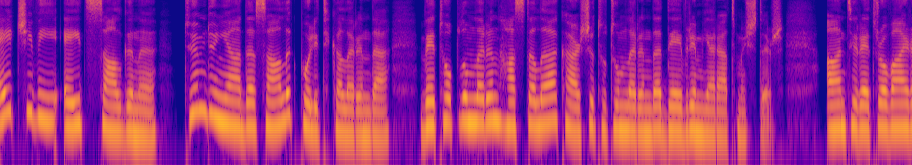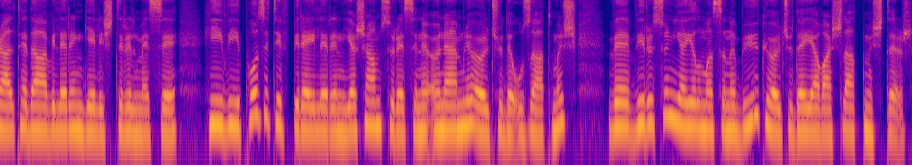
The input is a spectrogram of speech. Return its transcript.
HIV-AIDS salgını tüm dünyada sağlık politikalarında ve toplumların hastalığa karşı tutumlarında devrim yaratmıştır. Antiretroviral tedavilerin geliştirilmesi, HIV pozitif bireylerin yaşam süresini önemli ölçüde uzatmış ve virüsün yayılmasını büyük ölçüde yavaşlatmıştır.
